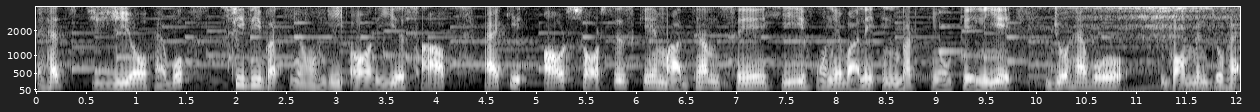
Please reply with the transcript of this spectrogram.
तहत जो है वो सीधी भर्तियाँ होंगी और ये साफ़ है कि आउटसोर्सेज के माध्यम से ही होने वाले इन भर्तियों के लिए जो है वो गवर्नमेंट जो है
